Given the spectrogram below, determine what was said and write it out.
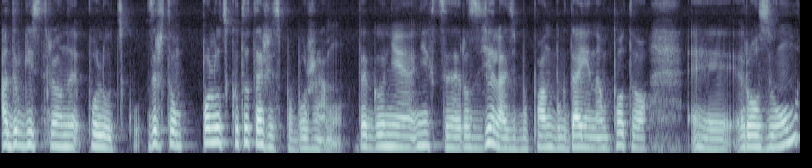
a drugiej strony po ludzku. Zresztą po ludzku to też jest po Bożemu. Tego nie, nie chcę rozdzielać, bo Pan Bóg daje nam po to y, rozum,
